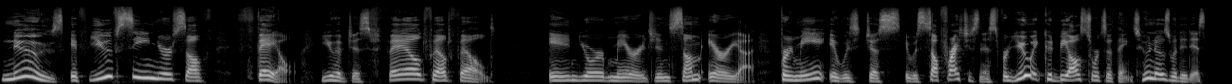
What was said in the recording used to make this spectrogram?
news. If you've seen yourself fail, you have just failed, failed, failed in your marriage in some area. For me, it was just, it was self righteousness. For you, it could be all sorts of things. Who knows what it is?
